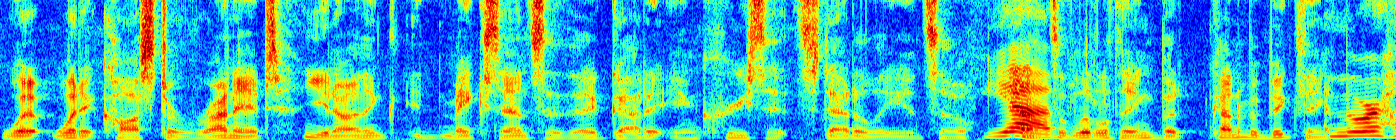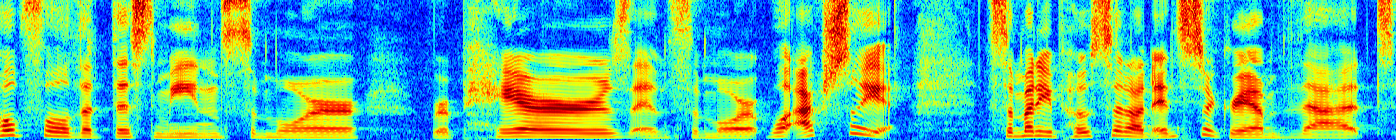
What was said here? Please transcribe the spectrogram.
what what it costs to run it, you know, I think it makes sense that they've got to increase it steadily. And so, Yeah. it's a little thing, but kind of a big thing. I mean, we're hopeful that this means some more repairs and some more. Well, actually, somebody posted on Instagram that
